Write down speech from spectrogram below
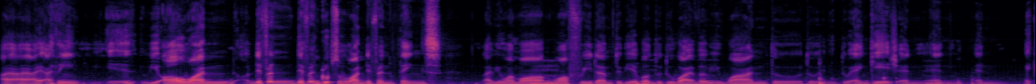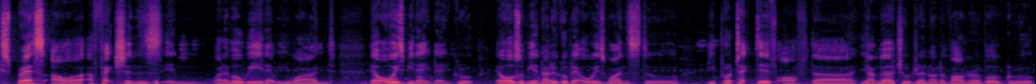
I, I, I think i we all want different different groups want different things. Like we want more mm. more freedom to be able to do whatever we want to to, to engage and, mm. and and express our affections in whatever way that we want. There'll always be that, that group. There'll also be another group that always wants to be protective of the younger children or the vulnerable group.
